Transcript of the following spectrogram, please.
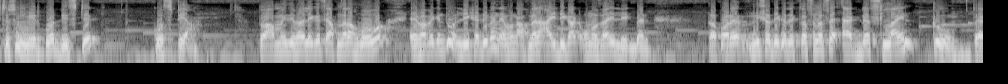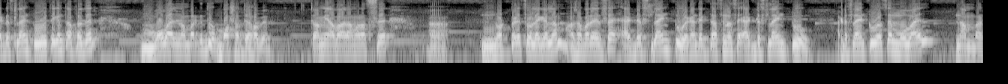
station, Mirpur, district, Kushtia. তো আমি যেভাবে লিখেছি, আপনারা হুবহু এভাবে কিন্তু লিখে দিবেন এবং আপনার আইডি কার্ড অনুযায়ী লিখবেন। তারপরে নিচের দিকে দেখতে পাচ্ছেন হচ্ছে অ্যাড্রেস লাইন টু। তো অ্যাড্রেস লাইন টু হইতে কিন্তু আপনাদের মোবাইল নাম্বার কিন্তু বসাতে হবে। তো আমি আবার আমার হচ্ছে নোটপ্যাডে চলে গেলাম, আসার পরে এসে অ্যাড্রেস লাইন টু এখানে দেখতে পাচ্ছেন হচ্ছে address line two address line two হচ্ছে মোবাইল নাম্বার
